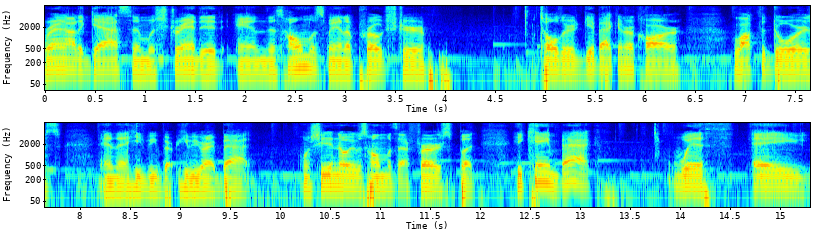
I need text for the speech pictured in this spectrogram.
ran out of gas, and was stranded. And this homeless man approached her, told her to get back in her car, lock the doors, and that he'd be he'd be right back. Well, she didn't know he was homeless at first, but he came back with a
